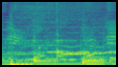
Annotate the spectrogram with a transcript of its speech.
Nah.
